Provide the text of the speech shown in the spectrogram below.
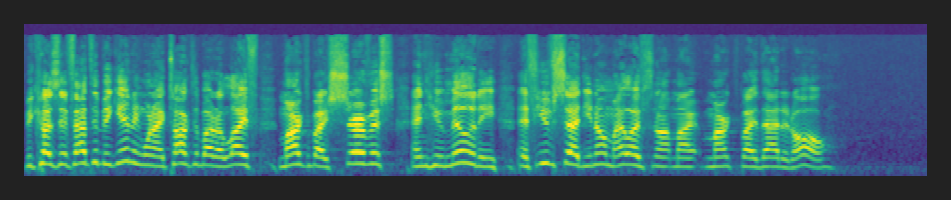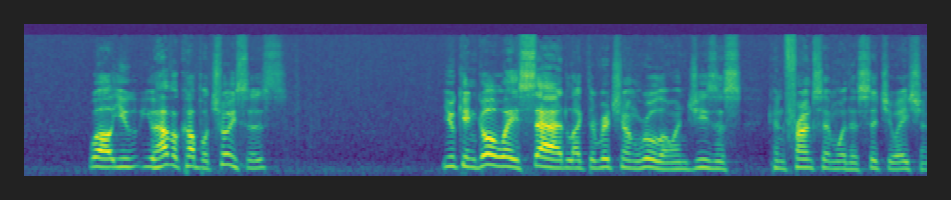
Because if at the beginning, when I talked about a life marked by service and humility, if you've said, you know, my life's not my, marked by that at all, well, you, you have a couple choices. You can go away sad like the rich young ruler when Jesus confronts him with his situation.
